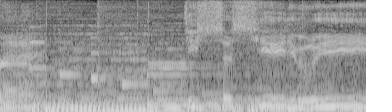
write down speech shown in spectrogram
mais dissocié du bruit.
